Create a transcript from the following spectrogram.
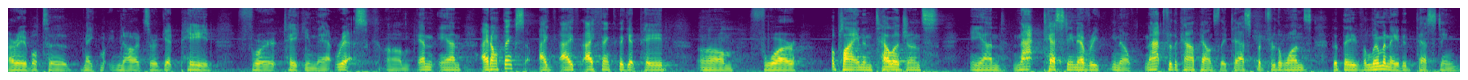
are able to make you know sort of get paid for taking that risk, um, and and I don't think so. I I, I think they get paid um, for applying intelligence and not testing every you know not for the compounds they test, but for the ones that they've eliminated testing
